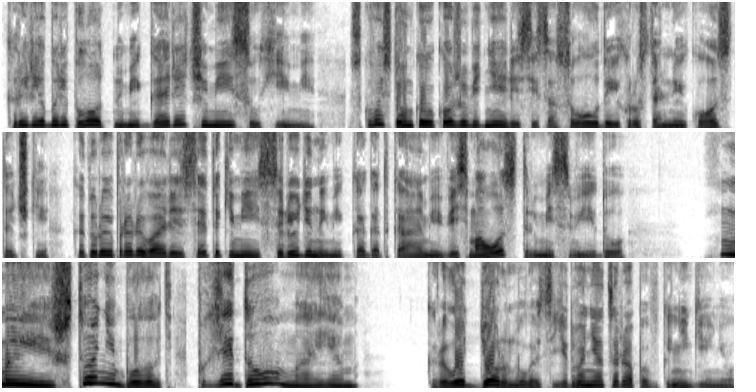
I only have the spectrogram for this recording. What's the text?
крылья были плотными, горячими и сухими. Сквозь тонкую кожу виднелись и сосуды, и хрустальные косточки, которые прорывались такими слюдяными коготками, весьма острыми с виду. «Мы что-нибудь придумаем?» Крыло дернулось, едва не оцарапав княгиню,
